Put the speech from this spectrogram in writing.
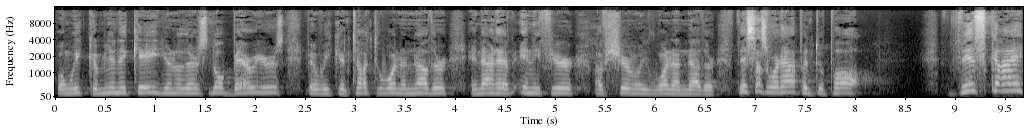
when we communicate, you know, there's no barriers, but we can talk to one another and not have any fear of sharing with one another. This is what happened to Paul. This guy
